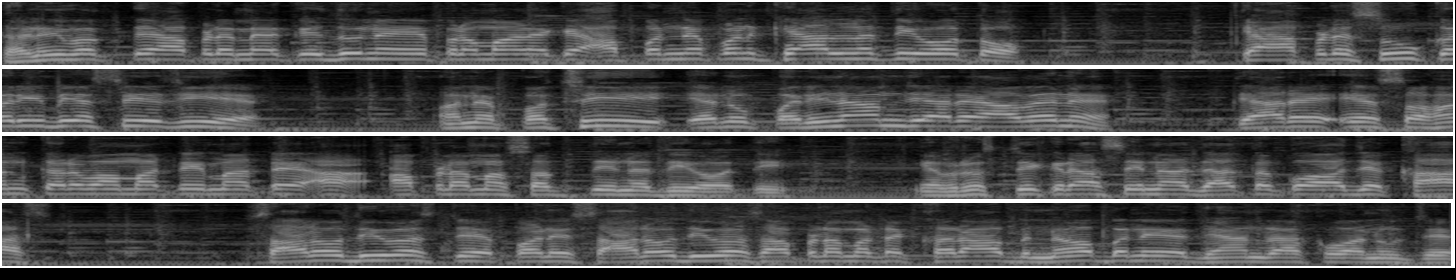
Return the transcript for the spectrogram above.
ઘણી વખતે આપણે મેં કીધું ને એ પ્રમાણે કે આપણને પણ ખ્યાલ નથી હોતો કે આપણે શું કરી બેસીએ છીએ. અને પછી એનું પરિણામ જ્યારે આવે ને, ત્યારે એ સહન કરવા માટે માટે આપણામાં શક્તિ નથી હોતી. એ વૃશ્ચિક રાશિના જાતકો આજે ખાસ સારો દિવસ છે, પણ એ સારો દિવસ આપણા માટે ખરાબ ન બને એ ધ્યાન રાખવાનું છે.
